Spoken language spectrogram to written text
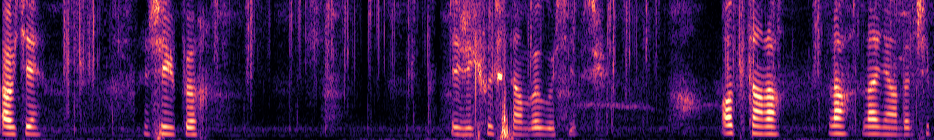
Ah ok. J'ai eu peur. Et j'ai cru que c'était un bug aussi parce que... Oh putain là Là, là il y a un bel chip.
